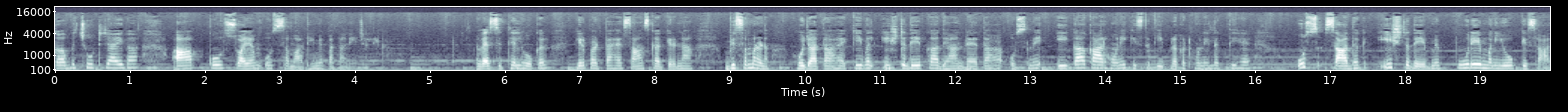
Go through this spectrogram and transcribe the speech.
कब छूट जाएगा, आपको स्वयं उस समाधि में पता नहीं चलेगा। वह शिथिल होकर गिर पड़ता है, सांस का गिरना विस्मरण हो जाता है, केवल इष्ट देव का ध्यान रहता है, उसमें एकाकार होने की स्थिति प्रकट होने लगती है। उस साधक इष्ट देव में पूरे मनयोग के साथ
